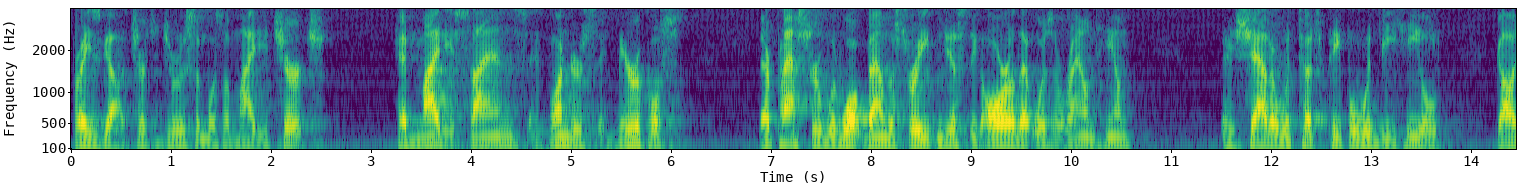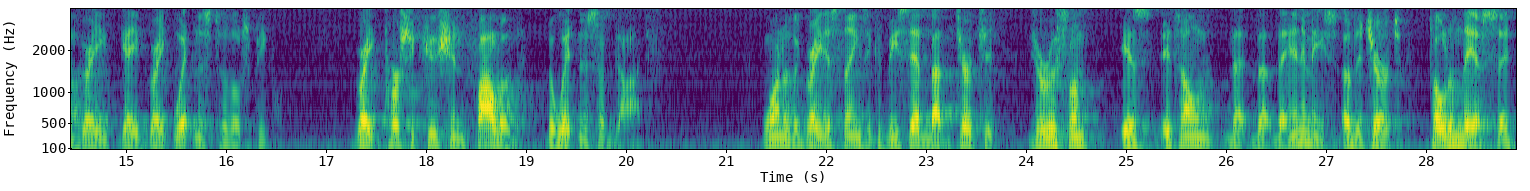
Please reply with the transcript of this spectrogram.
Praise God. Church of Jerusalem was a mighty church, had mighty signs and wonders and miracles. Their pastor would walk down the street, and just the aura that was around him, his shadow would touch people, would be healed. God gave great witness to those people. Great persecution followed the witness of God. One of the greatest things that could be said about the church at Jerusalem is its own, the, the, the enemies of the church told him this, said,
